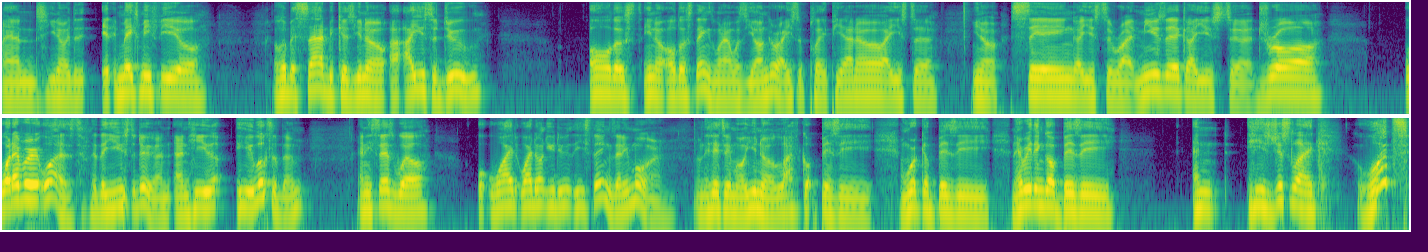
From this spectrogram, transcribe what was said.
And you know, it, it makes me feel a little bit sad because you know I, I used to do all those you know all those things when I was younger. I used to play piano. I used to you know sing. I used to write music. I used to draw. Whatever it was that they used to do, and and he he looks at them, and he says, "Well, why why don't you do these things anymore?" And they say to him, "Well, you know, life got busy, and work got busy, and everything got busy," and he's just like, "What?"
